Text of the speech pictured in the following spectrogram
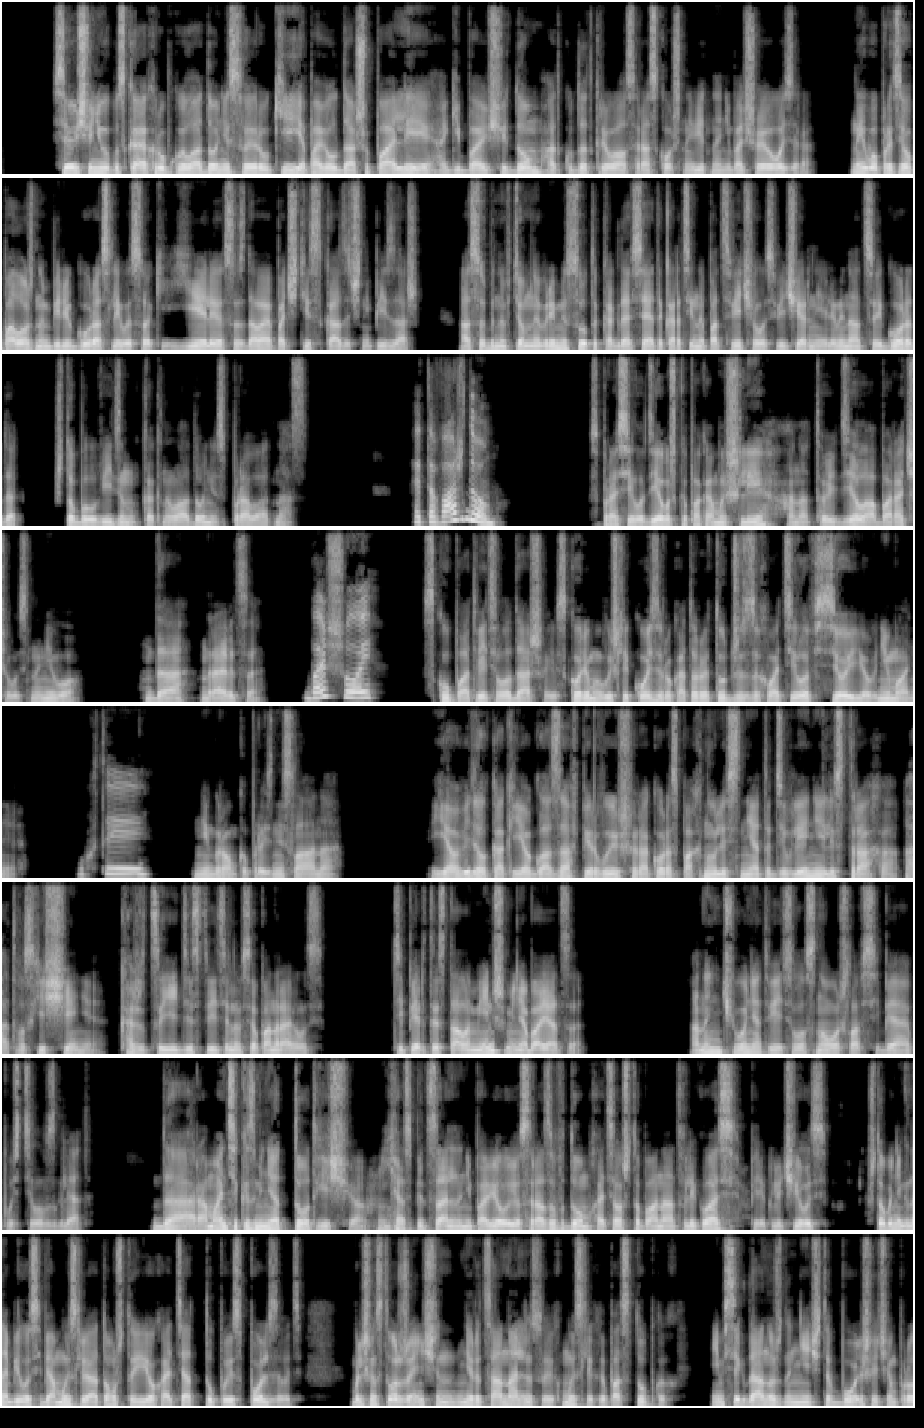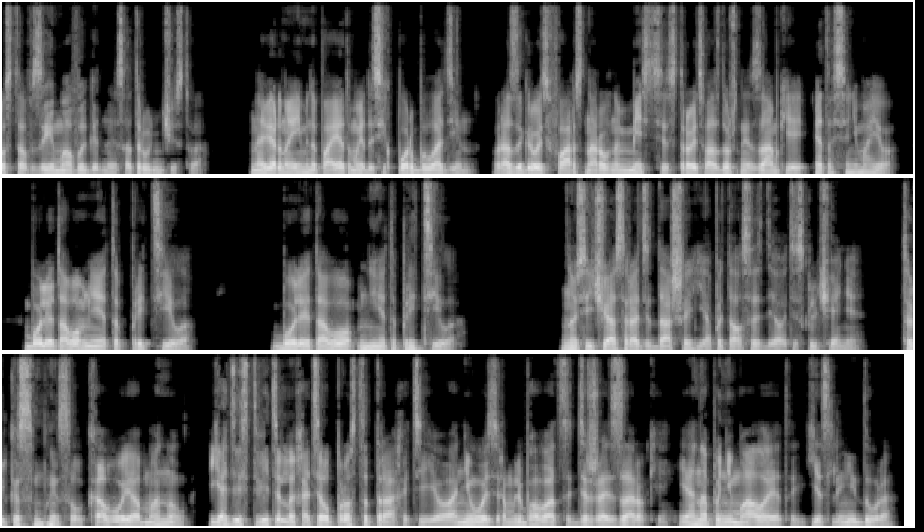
Все еще не выпуская хрупкую ладонь из своей руки, я повел Дашу по аллее, огибающей дом, откуда открывался роскошный вид на небольшое озеро. На его противоположном берегу росли высокие ели, создавая почти сказочный пейзаж. Особенно в темное время суток, когда вся эта картина подсвечивалась вечерней иллюминацией города, что был виден, как на ладони справа от нас. «Это ваш дом?» Спросила девушка, пока мы шли, она то и дело оборачивалась на него. «Да, нравится?» «Большой», — скупо ответила Даша, и вскоре мы вышли к озеру, которое тут же захватило все ее внимание. «Ух ты!» — негромко произнесла она. Я увидел, как ее глаза впервые широко распахнулись не от удивления или страха, а от восхищения. Кажется, ей действительно все понравилось. «Теперь ты стала меньше меня бояться?» Она ничего не ответила, снова шла в себя и опустила взгляд. «Да, романтик из меня тот еще. Я специально не повел ее сразу в дом, хотел, чтобы она отвлеклась, переключилась, чтобы не гнобила себя мыслью о том, что ее хотят тупо использовать. Большинство женщин нерациональны в своих мыслях и поступках, им всегда нужно нечто большее, чем просто взаимовыгодное сотрудничество. Наверное, именно поэтому я до сих пор был один. Разыгрывать фарс на ровном месте, строить воздушные замки – это все не мое. Более того, мне это претило. Более того, мне это претило. Но сейчас ради Даши я пытался сделать исключение. Только смысл, кого я обманул? Я действительно хотел просто трахать ее, а не озером любоваться, держась за руки. И она понимала это, если не дура.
